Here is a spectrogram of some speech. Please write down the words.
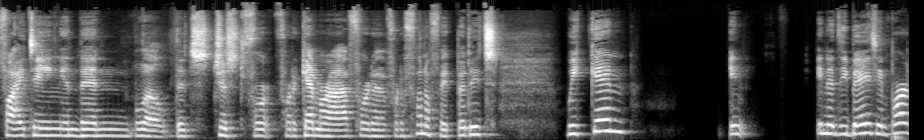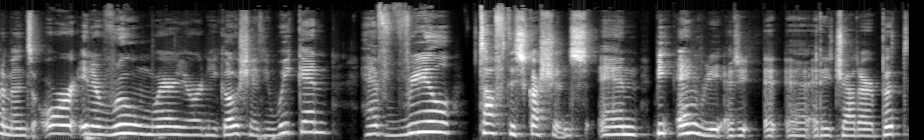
fighting and then well that's just for for the camera for the for the fun of it but it's we can in in a debate in parliament or in a room where you're negotiating we can have real tough discussions and be angry at, at, at each other but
